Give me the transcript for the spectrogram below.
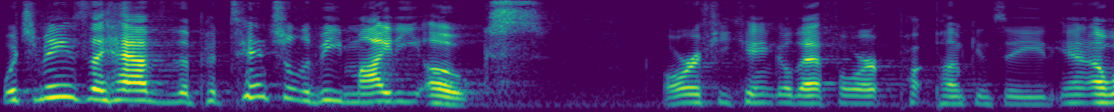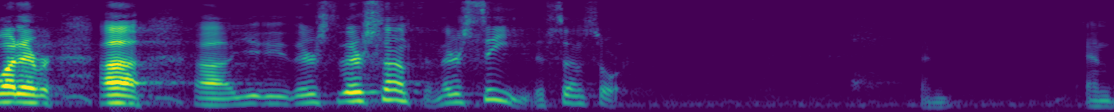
which means they have the potential to be mighty oaks. Or if you can't go that far, pumpkin seed, you know, whatever. Uh, uh, you, there's, there's something, there's seed of some sort. And, and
